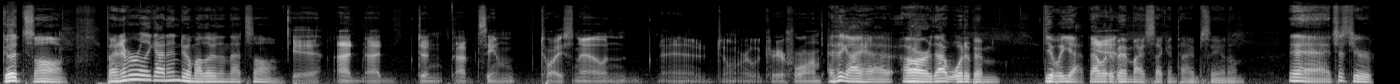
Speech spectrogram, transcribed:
Good song, but I never really got into him other than that song. yeah, I I didn't. I've seen him twice now, and uh, don't really care for him. I think I had, or that would have been, yeah, well, yeah, that would have been my second time seeing him. Yeah, it's just your,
